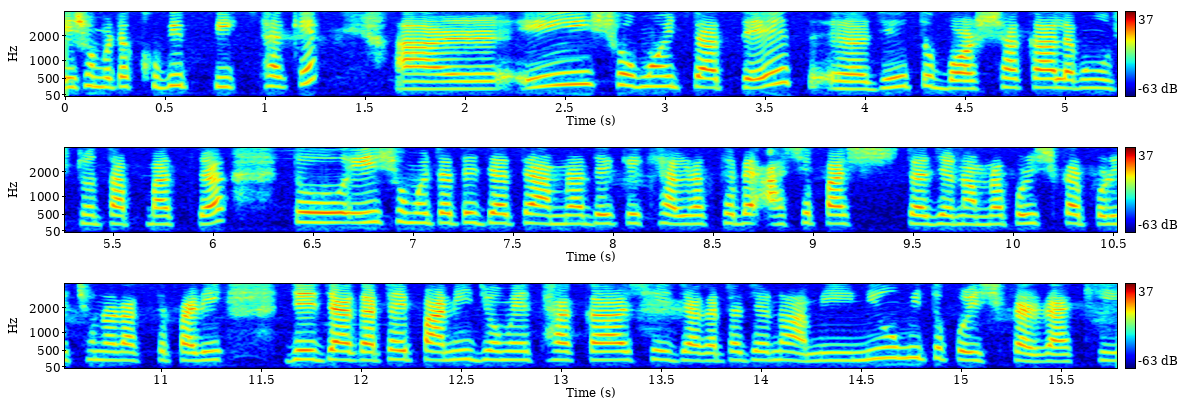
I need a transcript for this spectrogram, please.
এই সময়টা খুবই পিক থাকে। আর এই সময়টাতে যেহেতু বর্ষাকাল এবং উষ্ণ তাপমাত্রা, তো এই সময়টাতে যাতে আমাদেরকে খেয়াল রাখতে হবে, আশেপাশটা যেন আমরা পরিষ্কার পরিচ্ছন্ন রাখতে পারি। যে জায়গাটায় পানি জমে থাকা, সেই জায়গাটা যেন আমি নিয়মিত পরিষ্কার রাখি।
